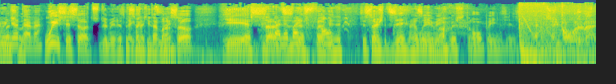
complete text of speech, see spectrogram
deux minutes avant. Oui, c'est ça. Tu deux minutes? Exactement ça. Il est Fallait bien qu'il se 6h19 trompe. minutes. C'est ça que je disais. Mais oui, C'est mais bon. je me suis trompé. c'est ça. Du bon le matin?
